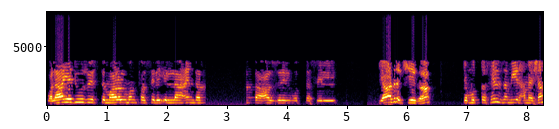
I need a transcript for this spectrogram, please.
ولا يجوز استعمال المنفصل الا عند تعذر المتصل۔ یاد رکھیے گا کہ متصل ضمیر ہمیشہ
